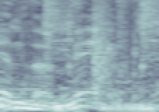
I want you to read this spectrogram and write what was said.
In the mix.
